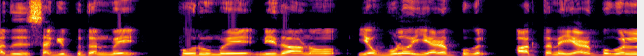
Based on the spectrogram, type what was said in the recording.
அது சகிப்புத்தன்மை பொறுமை நிதானம் எவ்வளோ இழப்புகள் அத்தனை இழப்புகள்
